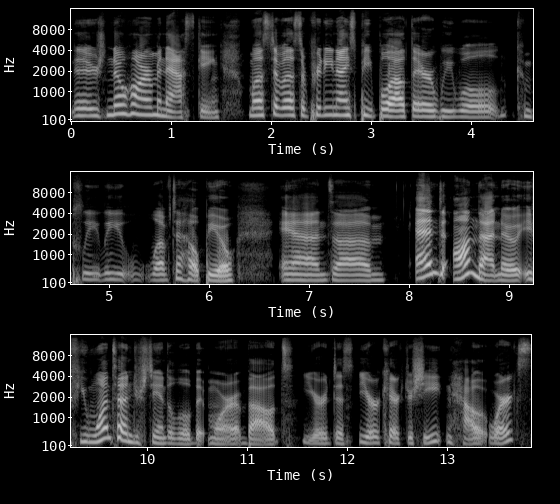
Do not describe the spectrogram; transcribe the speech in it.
there's no harm in asking. Most of us are pretty nice people out there. We will completely love to help you. And um and on that note, if you want to understand a little bit more about your dis- your character sheet and how it works,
